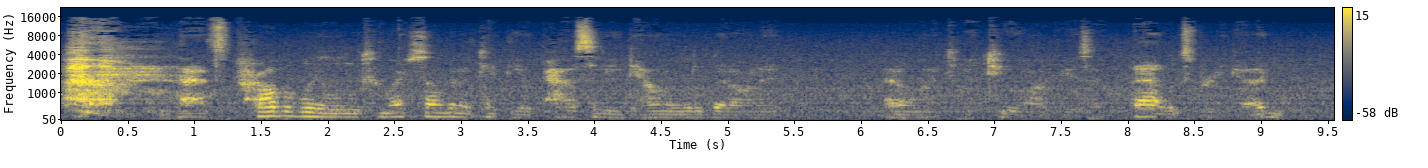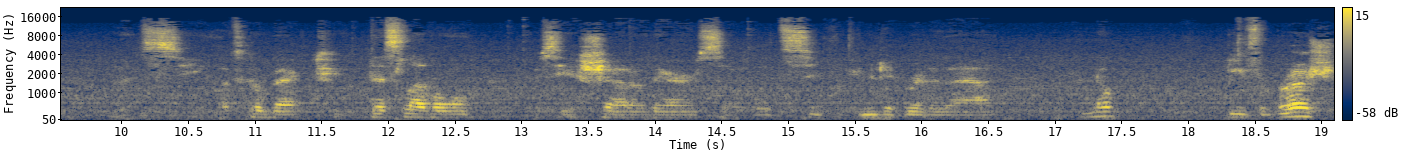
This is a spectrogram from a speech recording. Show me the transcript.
That's probably a little too much, so I'm going to take the opacity down a little bit on it. I don't want it to be too obvious. That looks pretty good. Let's see. Let's go back to this level. I see a shadow there, so let's see if we can get rid of that. Nope. B for brush.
